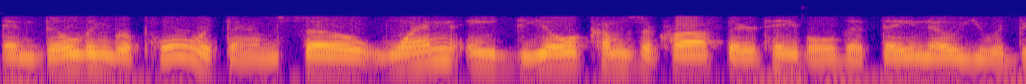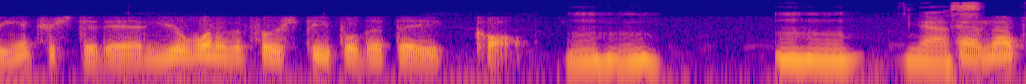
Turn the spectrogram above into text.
and building rapport with them. So when a deal comes across their table that they know you would be interested in, you're one of the first people that they call. Mm-hmm. Mm-hmm. Yes. And that's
